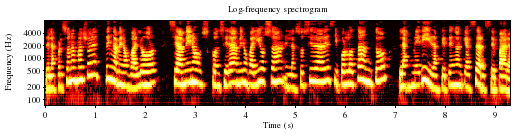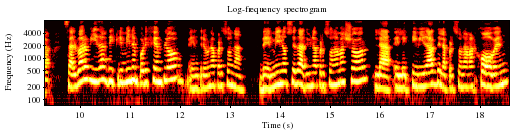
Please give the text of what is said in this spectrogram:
de las personas mayores tenga menos valor, sea menos considerada menos valiosa en las sociedades y por lo tanto las medidas que tengan que hacerse para salvar vidas discriminen, por ejemplo, entre una persona de menos edad y una persona mayor, la electividad de la persona más joven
